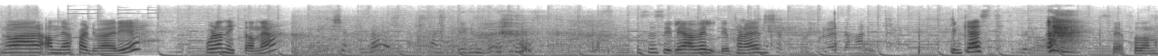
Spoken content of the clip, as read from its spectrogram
Nå er Anja ferdig med å ri. Hvordan gikk det, Anja? Det gikk kjempebra. Jeg fikk ferdig runde. Og Cecilie er veldig fornøyd. Kjempefornøyd. Det her gikk. Flink hest. Se på den.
